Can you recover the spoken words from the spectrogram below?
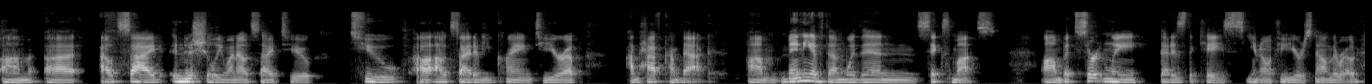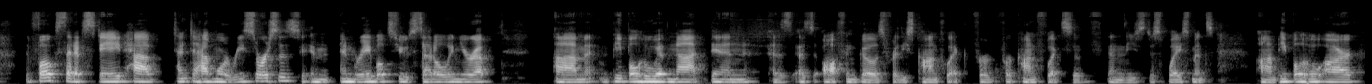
um, uh, outside initially went outside to to uh, outside of Ukraine to Europe um, have come back. Um, many of them within six months, um, but certainly that is the case. You know, a few years down the road, the folks that have stayed have tend to have more resources and, and were able to settle in Europe. Um, people who have not been, as, as often goes for these conflict for for conflicts of and these displacements, um, people who are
